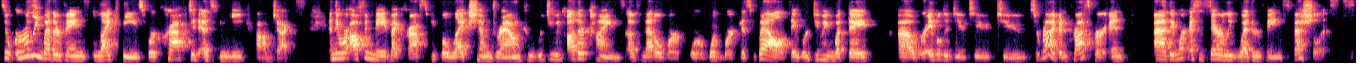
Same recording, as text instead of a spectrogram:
So early weather vanes like these were crafted as unique objects, and they were often made by craftspeople like Shem Drowne, who were doing other kinds of metalwork or woodwork as well. They were doing what they uh, were able to do to, to survive and prosper, and uh, they weren't necessarily weather vane specialists.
